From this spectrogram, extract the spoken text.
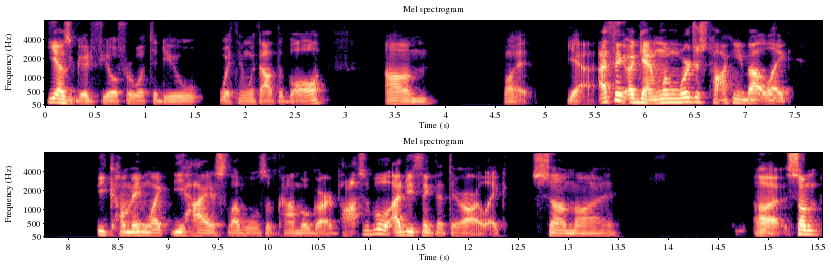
he has a good feel for what to do with and without the ball. Um, but yeah, I think again when we're just talking about like becoming like the highest levels of combo guard possible, I do think that there are like some uh uh some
